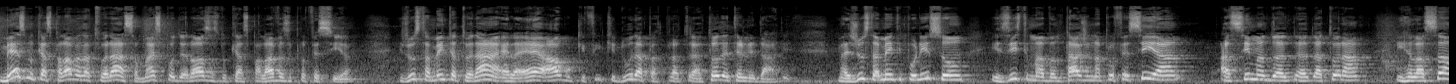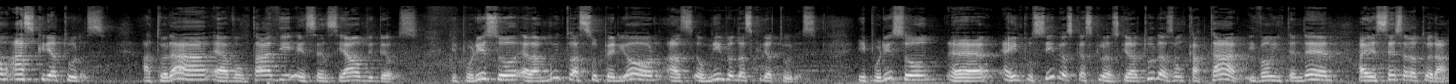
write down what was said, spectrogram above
Mesmo que as palavras da Torá são mais poderosas do que as palavras de profecia, e justamente a Torá ela é algo que, que dura para toda a eternidade, mas justamente por isso existe uma vantagem na profecia acima da, da, da Torá em relação às criaturas. A Torá é a vontade essencial de Deus e por isso ela é muito superior ao nível das criaturas. E por isso é, é impossível que as criaturas vão captar e vão entender a essência da Torá.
